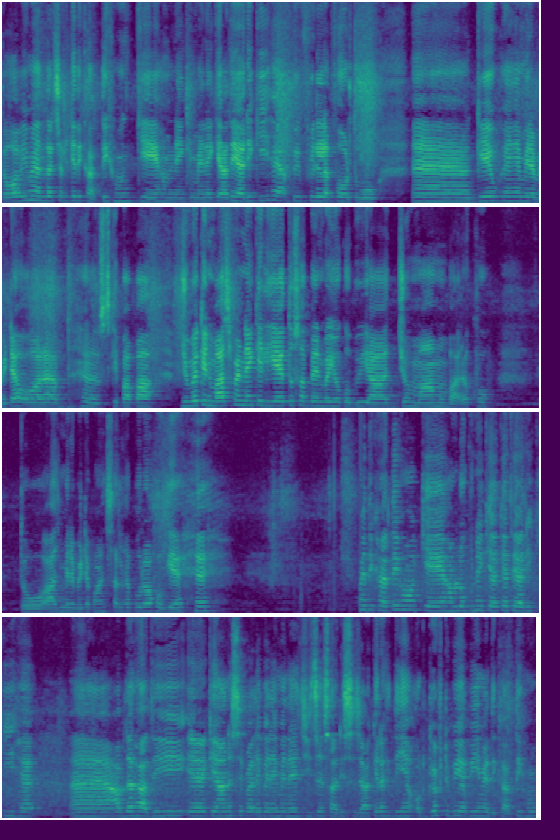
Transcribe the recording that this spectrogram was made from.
तो अभी मैं अंदर चल के दिखाती हूँ कि हमने कि मैंने क्या तैयारी की है। अभी फिल फोर्थ वो गए हुए हैं मेरा बेटा, और अब उसके पापा जुमे की नमाज़ पढ़ने के लिए। तो सब बहन भाइयों को भी आज जुम्मा मुबारक हो। तो आज मेरा बेटा पाँच साल का पूरा हो गया है। मैं दिखाती हूँ कि हम लोगों ने क्या क्या तैयारी की है। अब्दुल हादी के आने से पहले पहले मैंने चीज़ें सारी सजा के रख दी हैं और गिफ्ट भी अभी मैं दिखाती हूँ।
